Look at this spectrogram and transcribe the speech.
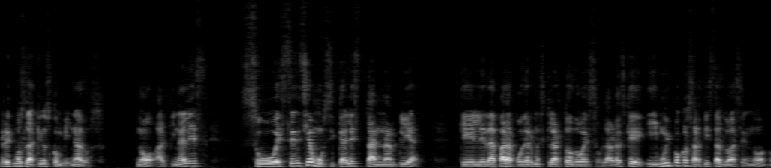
ritmos latinos combinados, ¿no? Al final es, su esencia musical es tan amplia que le da para poder mezclar todo eso. La verdad es que, y muy pocos artistas lo hacen, ¿no?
